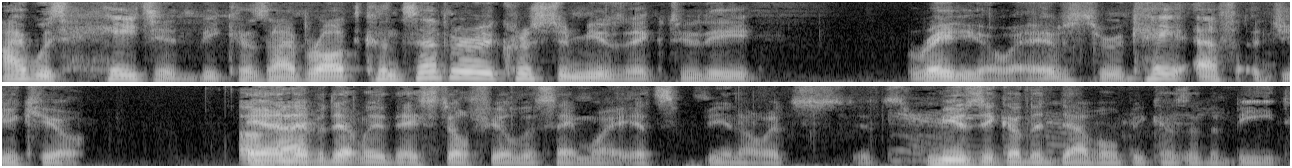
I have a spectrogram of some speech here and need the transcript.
I was hated because I brought contemporary Christian music to the radio waves through KFGQ. And evidently they still feel the same way. It's you know, it's it's music of the devil because of the beat.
